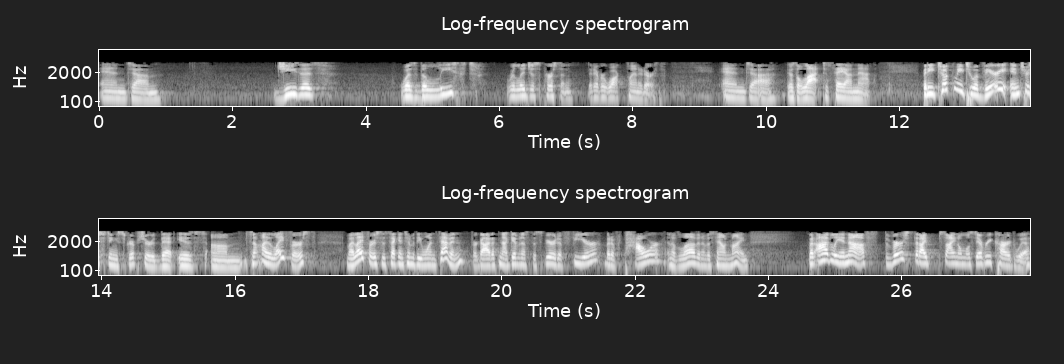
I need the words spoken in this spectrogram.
And um, Jesus was the least religious person that ever walked planet Earth. And uh, there's a lot to say on that. But he took me to a very interesting scripture that is, um, it's not my life verse. My life verse is 2 Timothy 1 7. For God hath not given us the spirit of fear, but of power and of love and of a sound mind. But oddly enough, the verse that I sign almost every card with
